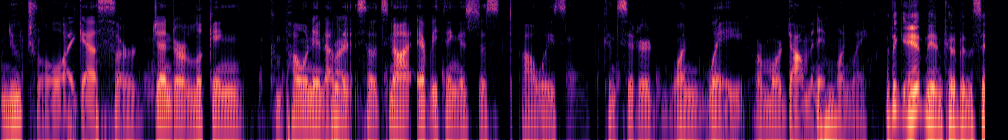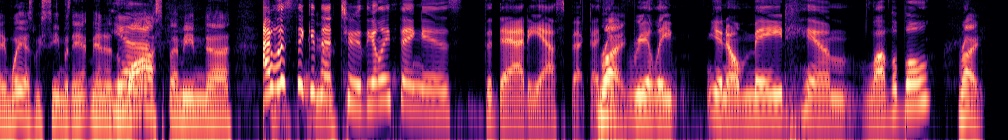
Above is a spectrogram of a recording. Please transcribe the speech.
neutral, I guess, or gender looking component of Right. it. So it's not everything is just always considered one way or more dominant Mm-hmm. one way. I think Ant Man could have been the same way as we've seen with Ant Man and the Wasp. I mean, uh, I was thinking that too. The only thing is the daddy aspect. I Right. think really, you know, made him lovable. right.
